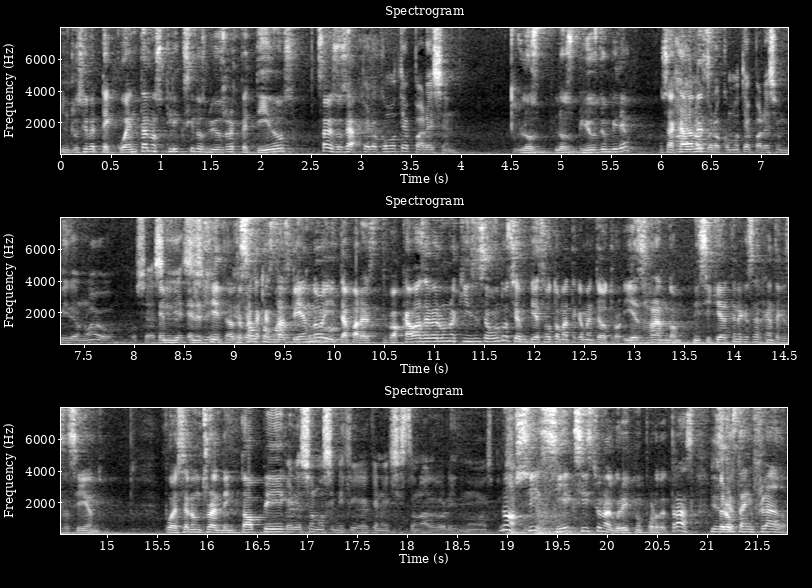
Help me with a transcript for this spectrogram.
Inclusive te cuentan los clics y los views repetidos. ¿Sabes? O sea, Pero ¿cómo te aparecen? los, los views de un video. O sea, Ah, cada no, vez... pero ¿cómo te aparece un video nuevo? O sea, En, sí es- en el feed, de es cuenta que estás viendo y ¿no? te aparece, tipo, acabas de ver uno en 15 segundos y empieza automáticamente otro. Y es random, ni siquiera tiene que ser gente que está siguiendo. Puede ser un trending topic. Pero eso no significa que no exista un algoritmo específico. No, sí, sí existe un algoritmo por detrás. Dices pero que está inflado.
